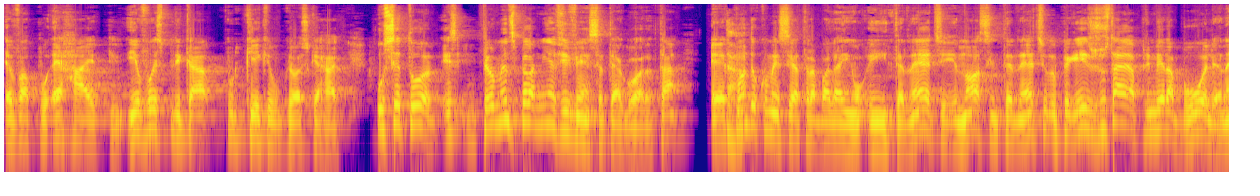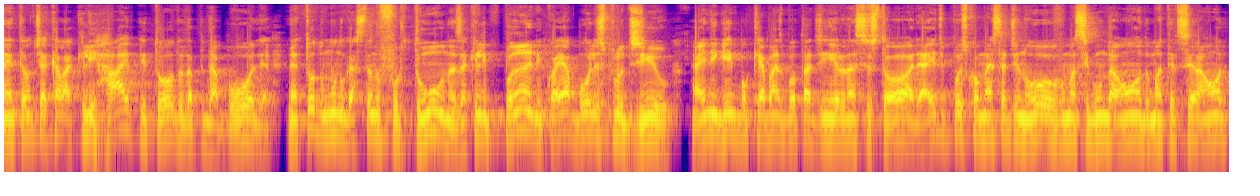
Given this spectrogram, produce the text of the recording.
é vapor, é hype. E eu vou explicar por que, que, eu, que eu acho que é hype. O setor, esse, pelo menos pela minha vivência até agora, tá? É, tá. Quando eu comecei a trabalhar em, em, internet, nossa internet, eu peguei justo a primeira bolha, né? Então tinha aquela, aquele hype todo da, da bolha, né? Todo mundo gastando fortunas, aquele pânico, aí a bolha explodiu, aí ninguém quer mais botar dinheiro nessa história, aí depois começa de novo uma segunda onda, uma terceira onda.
